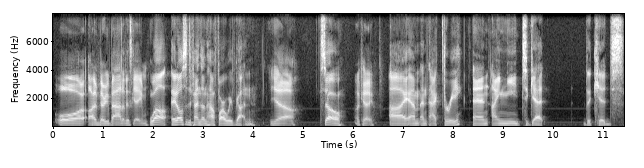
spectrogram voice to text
or I'm very bad at this game. Well, it also depends on how far we've gotten. Yeah. So, Okay. I am an act three, and I need to get the kids'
